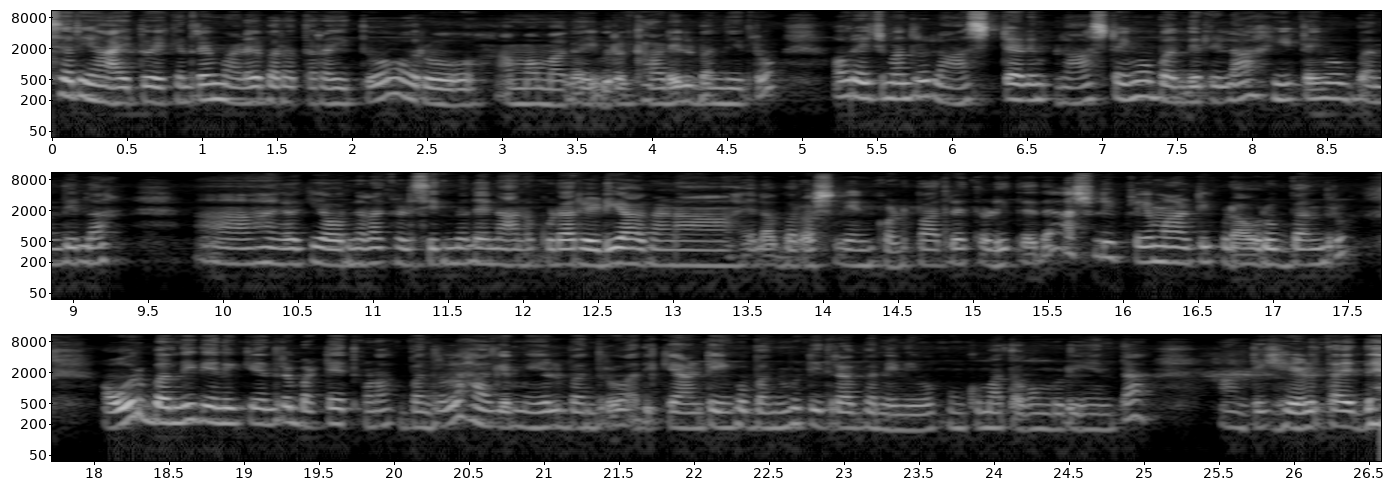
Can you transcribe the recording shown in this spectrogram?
ಸರಿ, ಆಯಿತು. ಏಕೆಂದರೆ ಮಳೆ ಬರೋ ಥರ ಇತ್ತು. ಅವರು ಅಮ್ಮ, ಮಗ ಇವರು ಗಾಡೀಲಿ ಬಂದಿದ್ದರು ಅವ್ರ ಯಜಮಾನ್ರು ಲಾಸ್ಟ್ ಟೈಮ್ ಲಾಸ್ಟ್ ಟೈಮು ಬಂದಿರಲಿಲ್ಲ. ಈ ಟೈಮು ಬಂದಿಲ್ಲ. ಹಾಗಾಗಿ ಅವ್ರನ್ನೆಲ್ಲ ಕಳಿಸಿದ ಮೇಲೆ ನಾನು ಕೂಡ ರೆಡಿ ಆಗೋಣ. ಎಲ್ಲ ಬರೋ ಅಷ್ಟರಲ್ಲಿ ಅಂದ್ಕೊಂಡು ಪಾತ್ರೆ ತೊಳಿತಾ ಇದ್ದೆ. ಅಷ್ಟರಲ್ಲಿ ಪ್ರೇಮ ಆಂಟಿ ಕೂಡ ಅವರು ಬಂದರು. ಅವ್ರು ಬಂದಿದ್ದು ಏನಕ್ಕೆ ಅಂದರೆ ಬಟ್ಟೆ ಎತ್ಕೊಳಕ್ಕೆ ಬಂದ್ರಲ್ಲ, ಹಾಗೆ ಮೇಲೆ ಬಂದರು. ಅದಕ್ಕೆ ಆಂಟಿ ಹಿಂಗೂ ಬಂದ್ಬಿಟ್ಟಿದ್ರ ಬನ್ನಿ ನೀವು ಕುಂಕುಮ ತೊಗೊಂಬಿಡಿ ಅಂತ. ಆಂಟಿಗೆ ಹೇಳ್ತಾ ಇದ್ದೆ,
